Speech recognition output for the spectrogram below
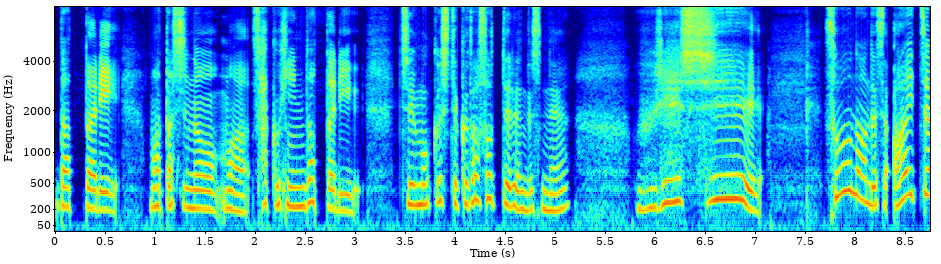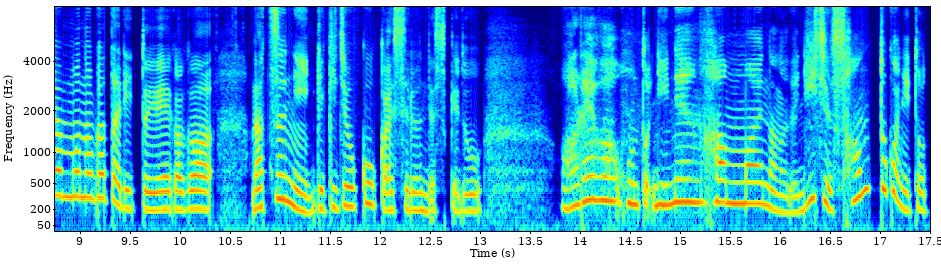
だったり私の、まあ、作品だったり注目してくださってるんですね。嬉しい。そうなんです。愛ちゃん物語という映画が夏に劇場公開するんですけど、あれは本当2年半前なので23とかに撮っ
